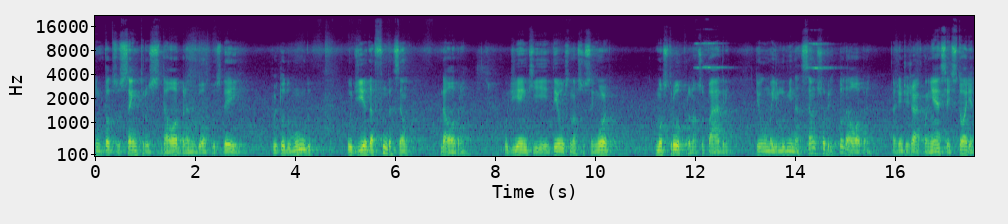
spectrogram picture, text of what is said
em todos os centros da obra né, do Opus Dei, por todo o mundo, o dia da fundação da obra, o dia em que Deus, nosso Senhor, mostrou para o nosso Padre, deu uma iluminação sobre toda a obra. A gente já conhece a história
